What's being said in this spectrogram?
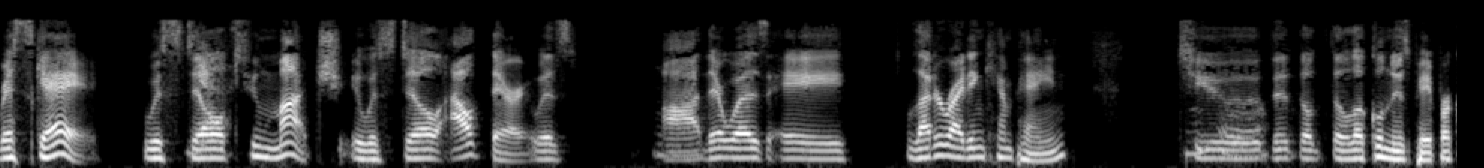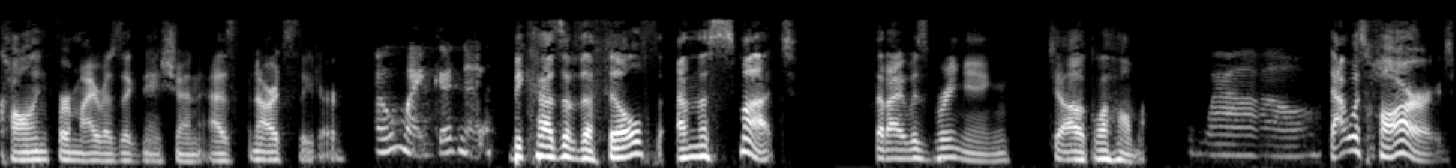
risque. It was still Yes. too much. It was still out there. It was, uh, there was a letter writing campaign to Mhm. the, the, the local newspaper calling for my resignation as an arts leader oh my goodness. because of the filth and the smut that I was bringing to Oklahoma Wow. that was hard.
